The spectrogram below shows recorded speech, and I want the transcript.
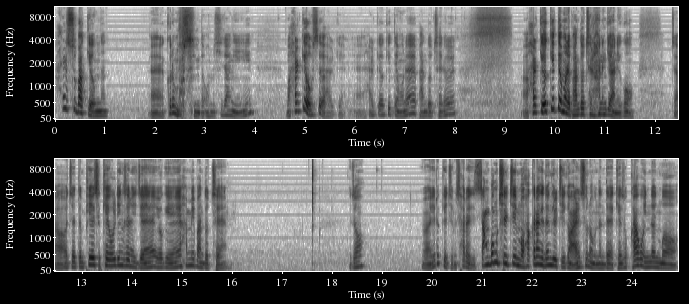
할 수밖에 없는 예, 그런 모습입니다. 오늘 시장이 뭐 할 게 없어요. 할 게. 할 게 없기 때문에 반도체를 할게 없기 때문에 반도체를 하는 게 아니고 자 어쨌든 PSK 홀딩스는 이제 여기 한미 반도체 그죠? 와, 이렇게 지금 살아 쌍봉 칠지 뭐 화끈하게 넘길지 이건 알 수는 없는데 계속 가고 있는 뭐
